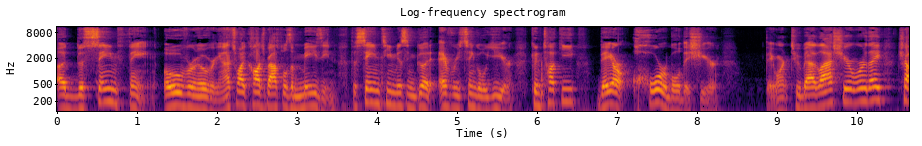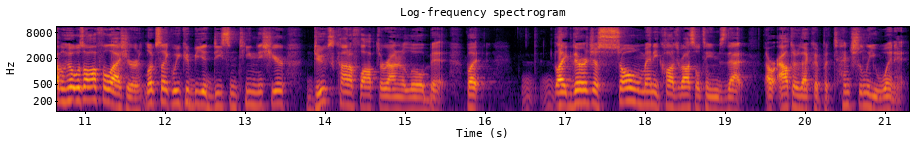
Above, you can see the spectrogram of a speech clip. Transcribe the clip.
a, the same thing over and over again. That's why college basketball is amazing. The same team isn't good every single year. Kentucky, they are horrible this year. They weren't too bad last year, were they? Chapel Hill was awful last year. Looks like we could be a decent team this year. Duke's kind of flopped around a little bit, but like there are just so many college basketball teams that are out there that could potentially win it.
